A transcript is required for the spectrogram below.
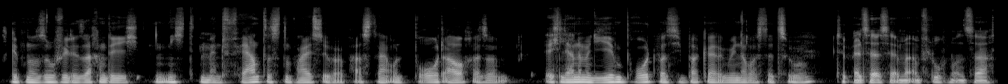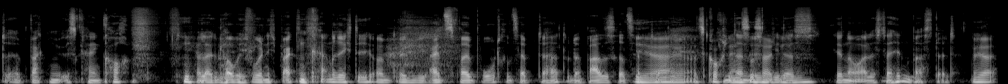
es gibt nur so viele Sachen, die ich nicht im entferntesten weiß über Pasta und Brot auch. Also ich lerne mit jedem Brot, was ich backe, irgendwie noch was dazu. Tim Elzer ist ja immer am Fluchen und sagt, äh, Backen ist kein Kochen. Weil er, glaube ich, wohl nicht backen kann richtig und irgendwie ein, zwei Brotrezepte hat oder Basisrezepte. Ja, ja als Koch lernst du irgendwie halt, das, genau, alles dahin bastelt. Ja,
